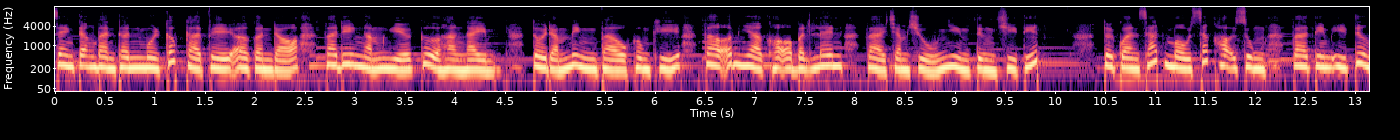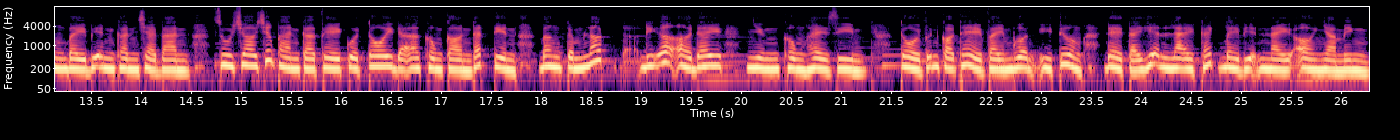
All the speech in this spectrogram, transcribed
dành tặng bản thân một cốc cà phê ở gần đó và đi ngắm nghía cửa hàng này. Tôi đắm mình vào không khí, vào âm nhạc họ bật lên và chăm chú nhìn từng chi tiết. Tôi quan sát màu sắc họ dùng và tìm ý tưởng bày biện khăn trải bàn. Dù cho chiếc bàn cà phê của tôi đã không còn đắt tiền bằng tấm lót đĩa ở đây, nhưng không hề gì. Tôi vẫn có thể vay mượn ý tưởng để tái hiện lại cách bày biện này ở nhà mình.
